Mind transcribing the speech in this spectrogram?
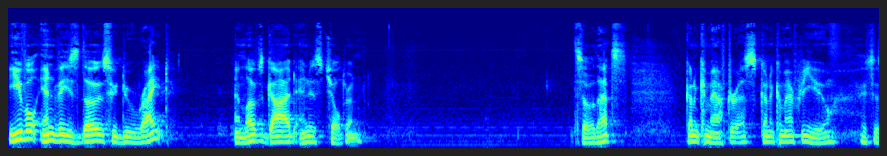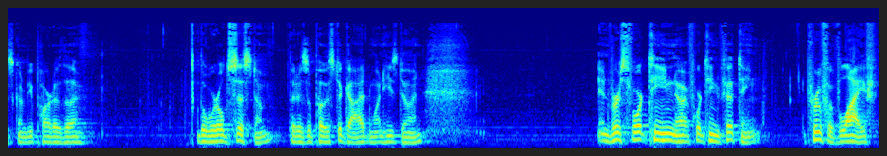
Evil envies those who do right and loves God and his children. So that's going to come after us, going to come after you. It's just going to be part of the the world system that is opposed to God and what he's doing. In verse 14, uh, 14 15, proof of life,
